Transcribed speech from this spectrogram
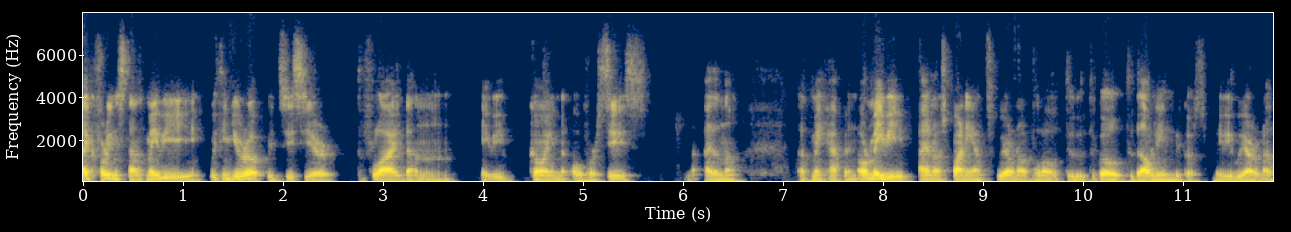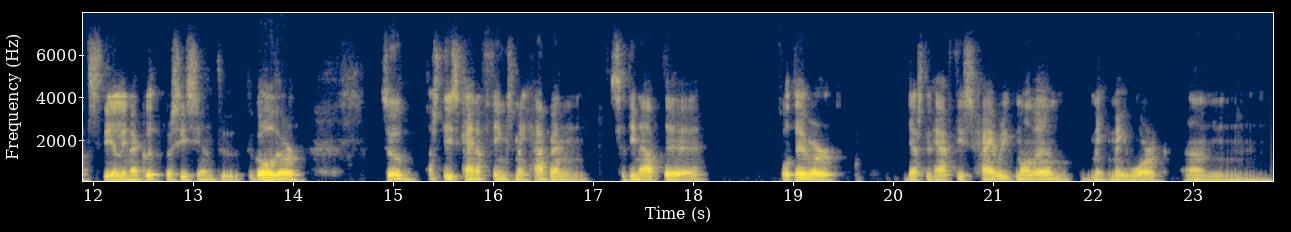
like for instance maybe within europe it's easier to fly than maybe going overseas i don't know that may happen. Or maybe, I know, Spaniards, we are not allowed to, to go to Dublin because maybe we are not still in a good position to, to go there. So as these kind of things may happen, setting up the whatever just to have this hybrid model may, may work. Um,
